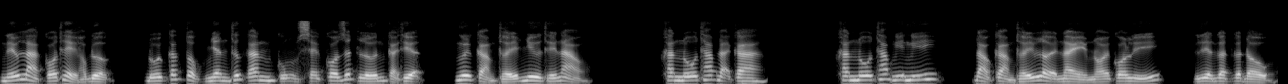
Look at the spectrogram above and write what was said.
nếu là có thể học được, đối các tộc nhân thức ăn cũng sẽ có rất lớn cải thiện, ngươi cảm thấy như thế nào? Khăn nỗ tháp đại ca. Khăn nỗ tháp nghĩ nghĩ, đảo cảm thấy lời này nói có lý, liền gật gật đầu,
